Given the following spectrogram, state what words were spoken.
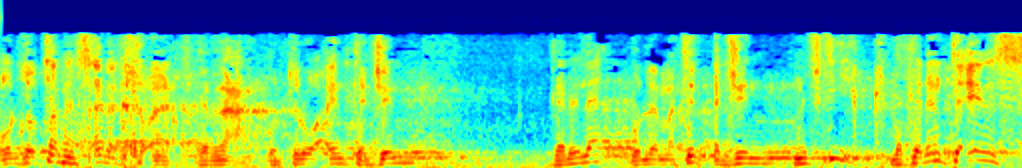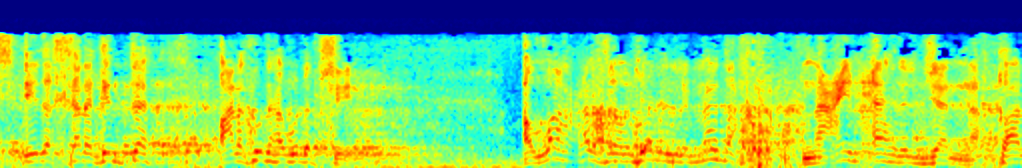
فقلت له طب هسألك سؤال. قال نعم. قلت له أنت جن؟ قال لي لا. ولما تبقى جن نفتيك. لكن أنت إنس. إيه دخلك أنت؟ على كل هقول لك شيء. الله عز وجل مدح نعيم أهل الجنة. قال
